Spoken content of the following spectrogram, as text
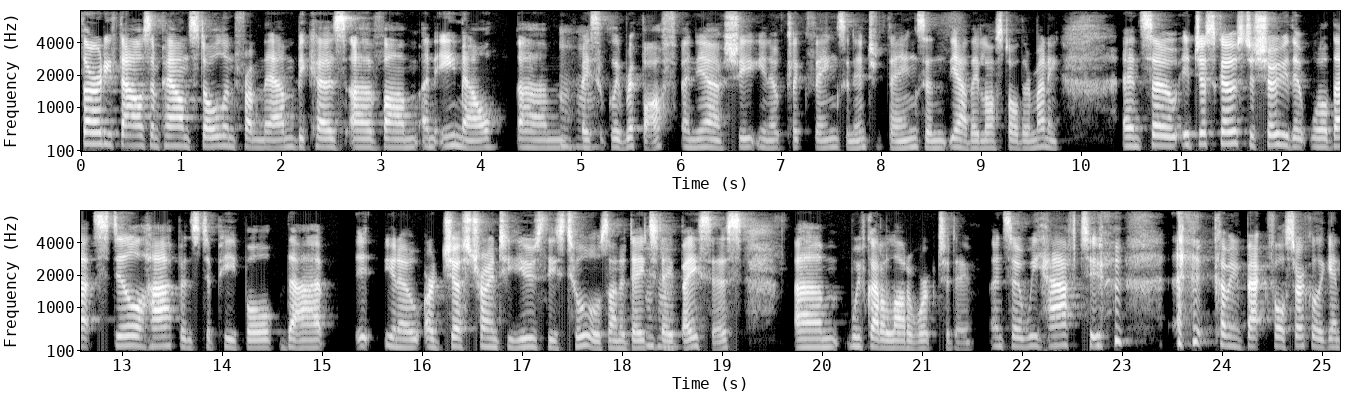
30,000 pounds stolen from them because of um, an email um, mm-hmm. basically ripoff. And yeah, she, you know, clicked things and entered things, and yeah, they lost all their money. And so it just goes to show you that, well, that still happens to people that, it, you know, are just trying to use these tools on a day to day basis. Um, we've got a lot of work to do. And so we have to, coming back full circle again,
